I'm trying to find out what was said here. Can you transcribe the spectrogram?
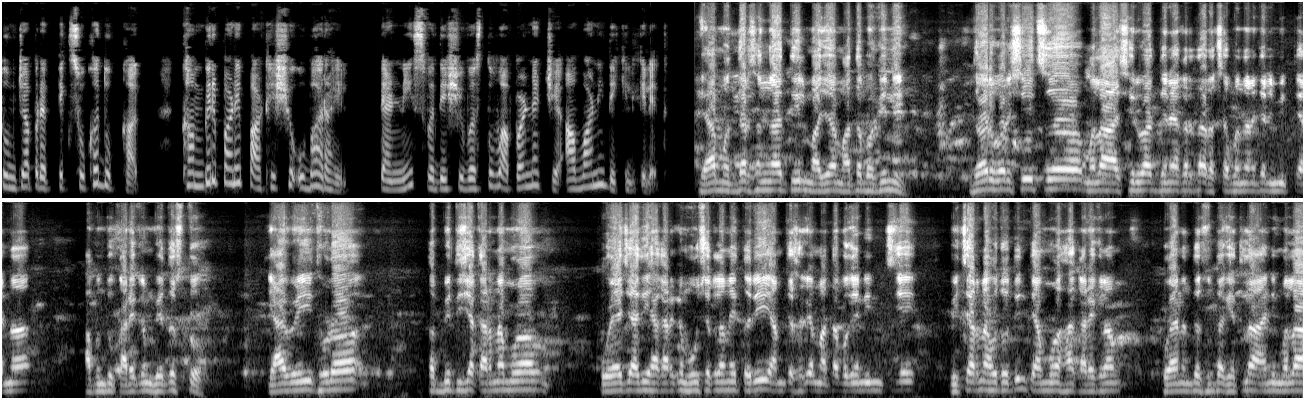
तुमच्या प्रत्येक सुखदुःखात खंबीरपणे पाठीशी उभा राहील. त्यांनी स्वदेशी वस्तू वापरण्याचे आव्हाने देखील केलेत. या मतदारसंघातील माझ्या माता भगिनी दरवर्षीच मला आशीर्वाद देण्याकरता रक्षाबंधनाच्या निमित्तानं आपण तो कार्यक्रम घेत असतो. यावेळी थोडं तब्येतीच्या कारणामुळं पोळ्याच्या आधी हा कार्यक्रम होऊ शकला नाही तरी आमच्या सगळ्या माता भगिनींचे विचारणा होत होती त्यामुळं हा कार्यक्रम पोळ्यानंतर सुद्धा घेतला. आणि मला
